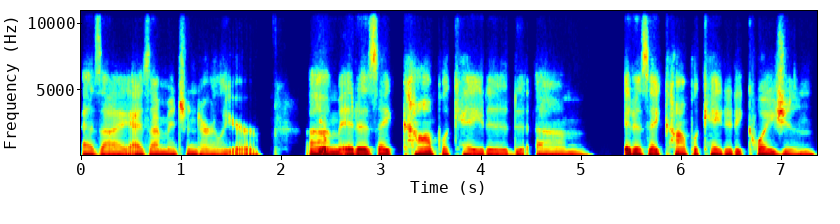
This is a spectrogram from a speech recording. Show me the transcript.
as I as I mentioned earlier. Um, yep. It is a complicated um, it is a complicated equation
